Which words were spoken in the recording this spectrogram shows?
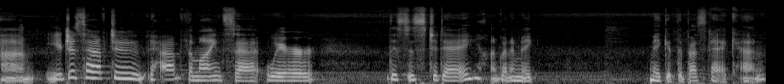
Um, you just have to have the mindset where this is today. I'm going to make make it the best day I can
